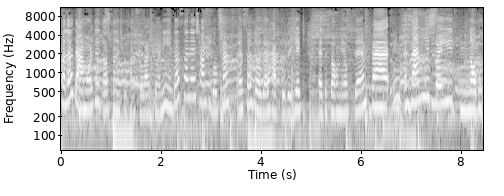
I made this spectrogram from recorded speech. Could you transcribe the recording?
حالا در مورد داستانش بخوام صحبت کنیم. داستانش هم که گفتم سال 2071 اتفاق میفته و این زمین یه جورایی نابود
